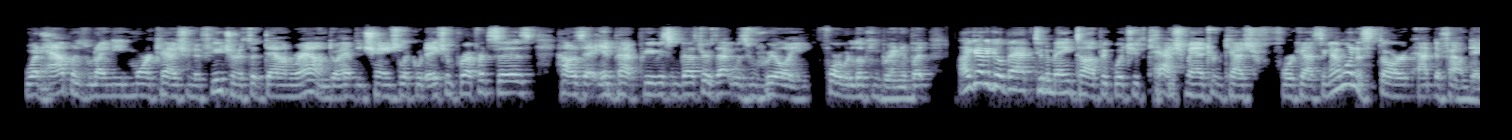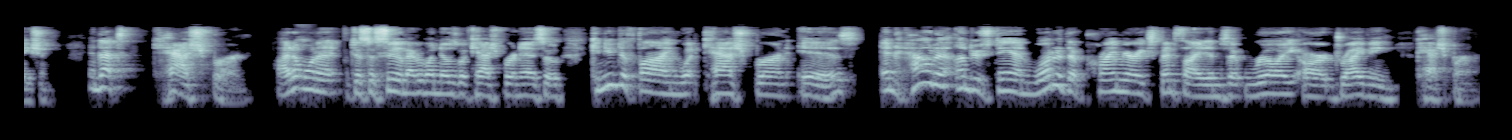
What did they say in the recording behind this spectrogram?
what happens when I need more cash in the future and it's a down round. Do I have to change liquidation preferences? How does that impact previous investors? That was really forward looking, Brandon. But I got to go back to the main topic, which is cash management, cash forecasting. I want to start at the foundation, and that's cash burn. I don't want to just assume everyone knows what cash burn is. So, can you define what cash burn is and how to understand what are the primary expense items that really are driving cash burn?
